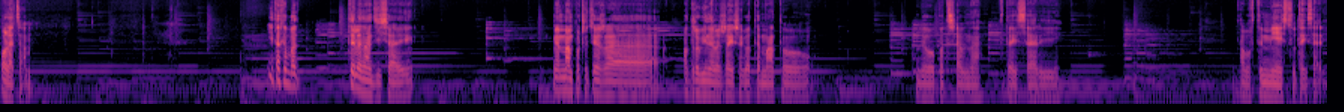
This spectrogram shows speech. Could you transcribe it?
Polecam. I to chyba tyle na dzisiaj. Mam poczucie, że odrobinę lżejszego tematu było potrzebne w tej serii. Albo w tym miejscu tej serii.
